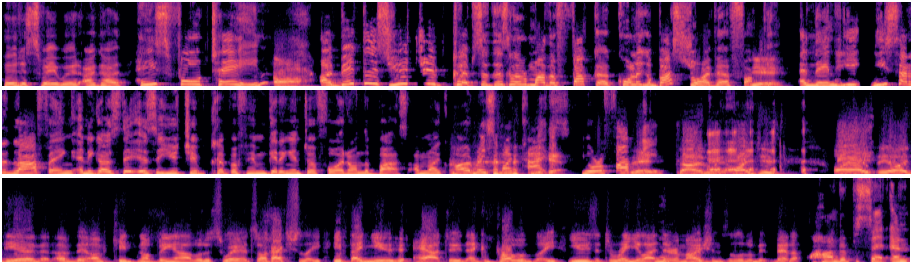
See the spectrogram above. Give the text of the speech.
heard a swear word." I go, "He's 14." Oh, I bet there's YouTube clips of this little motherfucker calling a bus driver a fuckhead. Yeah. And then he, he started laughing and he goes, There is a YouTube clip of him getting into a fight on the bus. I'm like, I rest my case. Yeah. You're a yeah, totally. I just, I hate the idea that of, the, of kids not being able to swear. It's like actually, if they knew how to, they could probably use it to regulate their emotions a little bit better. Hundred percent. And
